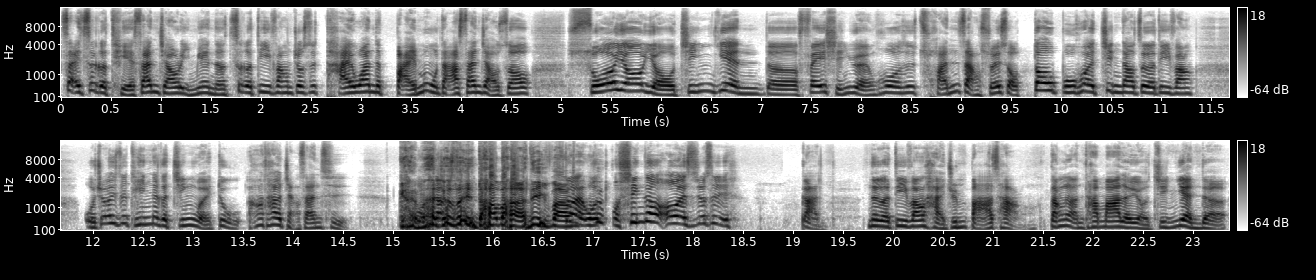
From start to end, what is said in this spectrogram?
在这个铁三角里面呢，这个地方就是台湾的百慕达三角洲，所有有经验的飞行员或者是船长、水手都不会进到这个地方。我就一直听那个经纬度，然后他又讲三次，干嘛就是你打靶的地方？对我，我心中 OS 就是干那个地方海军靶场，当然他妈的有经验的。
